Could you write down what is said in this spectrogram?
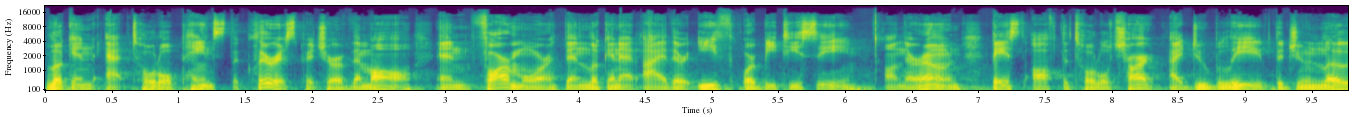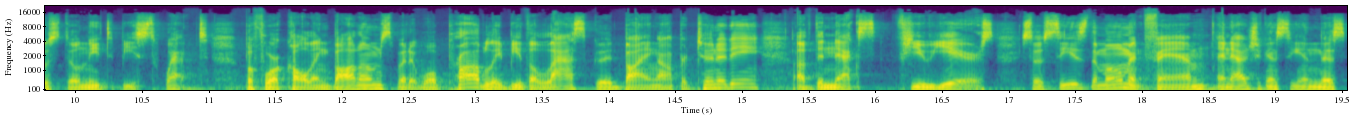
looking at total paints the clearest picture of them all, and far more than looking at either ETH or BTC on their own. Based off the total chart, I do believe the June lows still need to be swept before calling bottoms, but it will probably be the last good buying opportunity of the next few years. So seize the moment, fam. And as you can see in this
